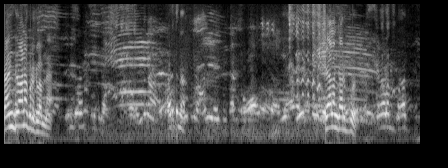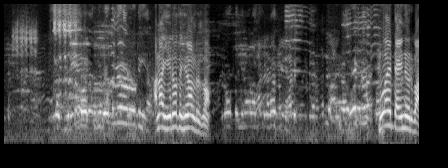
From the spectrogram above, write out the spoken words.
ரெண்டு ரூபானா கொடுக்கலாம்ண்ணே சேலம் கருப்பு. ஆனா இருபத்தஞ்சு நாள் இருக்கும். மூவாயிரத்தி ஐநூறுபா.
